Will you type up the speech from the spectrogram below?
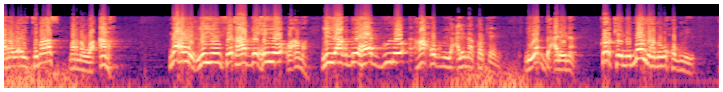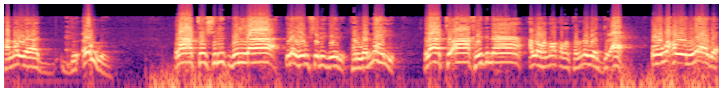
marna waa iltimaas marna waa amar naxwu liyunfiq ha bixiyo waa amar liyaqdi ha gudo ha xukmiyo calaynaa korkeena liyaqdi calayna korkeena mawd ha nagu xukmiyo tanna waa duco wey laa tushrik billah ilahay ha u shariig yeeli tan waa nahyi laa tu'aakhidnaa allah hanoo qaban tanuna waa ducaa oo waxa wey leeda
